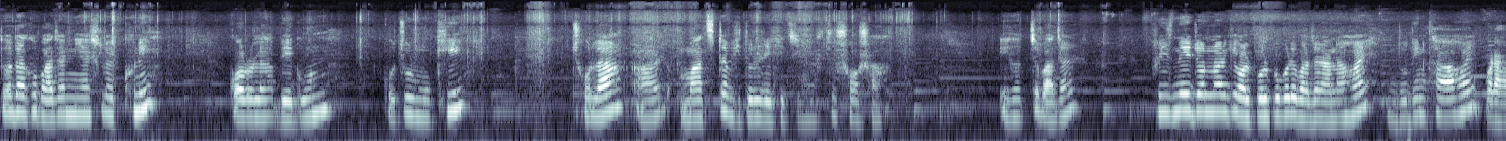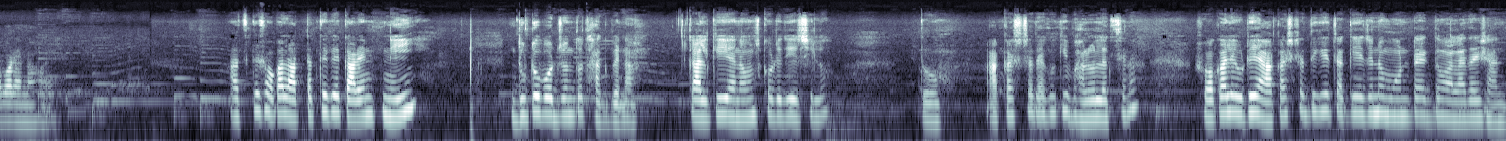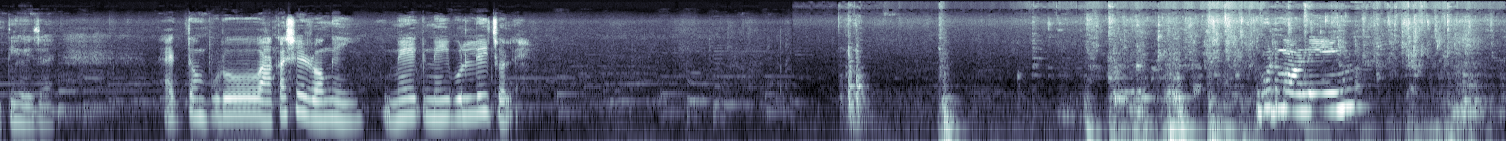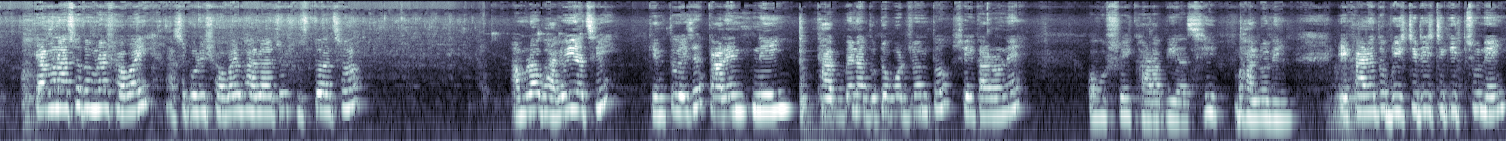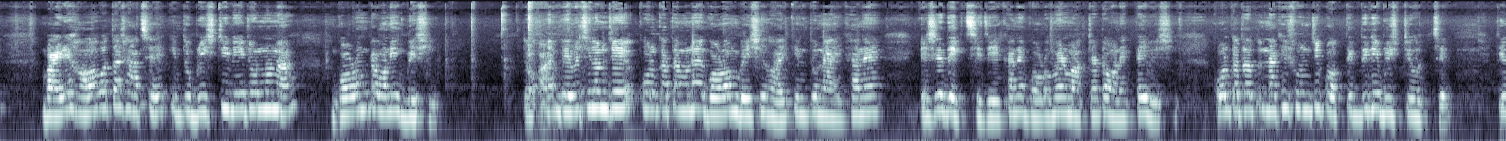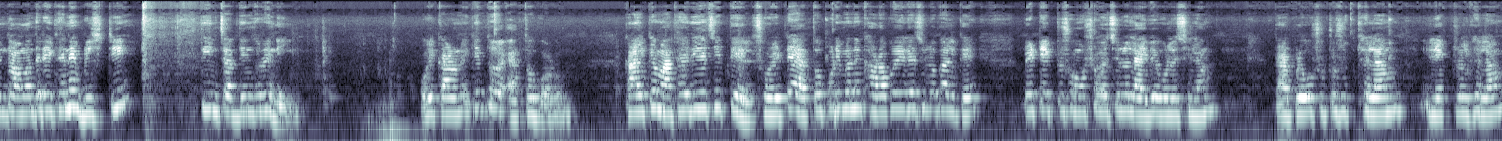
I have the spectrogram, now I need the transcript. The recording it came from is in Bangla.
তো দেখো, বাজার নিয়ে আসলো এক্ষুনি। করলা, বেগুন কচুর মুখি ছোলা আর মাছটা ভিতরে রেখেছি হচ্ছে শশা। এই হচ্ছে বাজার। ফ্রিজ নেই জন্য আর কি অল্প অল্প করে বাজার আনা হয়। দুদিন খাওয়া হয়, পরে আবার আনা হয়। আজকে সকাল আটটা থেকে কারেন্ট নেই। দুটো পর্যন্ত থাকবে না। কালকেই অ্যানাউন্স করে দিয়েছিল। তো আকাশটা দেখো কি ভালো লাগছে না? সকালে উঠে আকাশটার দিকে তাকিয়ে যেন মনটা একদম আলাদাই শান্তি হয়ে যায়। একদম পুরো আকাশের রঙেই, মেঘ নেই বললেই চলে। গুড মর্নিং কেমন আছো তোমরা সবাই? আশা করি সবাই ভালো আছো, সুস্থ আছো। আমরাও ভালোই আছি। কিন্তু এই যে কারেন্ট নেই, থাকবে না দুটো পর্যন্ত, সেই কারণে অবশ্যই খারাপই আছি, ভালো নেই। এখানে তো বৃষ্টি টিষ্টি কিচ্ছু নেই, বাইরে হাওয়া বাতাস আছে, কিন্তু বৃষ্টি নেই জন্য না, গরমটা অনেক বেশি। তো আমি ভেবেছিলাম যে কলকাতা মনে হয় গরম বেশি হয়, কিন্তু না, এখানে এসে দেখছি যে এখানে গরমের মাত্রাটা অনেকটাই বেশি। কলকাতাতে নাকি শুনছি প্রত্যেক দিনই বৃষ্টি হচ্ছে, কিন্তু আমাদের এখানে বৃষ্টি তিন চার দিন ধরে নেই। ওই কারণে কিন্তু এত গরম। কালকে মাথায় দিয়েছি তেল। শরীরটা এত পরিমাণে খারাপ হয়ে গেছিল কালকে। পেটে একটু সমস্যা হয়েছিল লাইভে বলেছিলাম। তারপরে ওষুধ টষুধ খেলাম ইলেকট্রল খেলাম।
